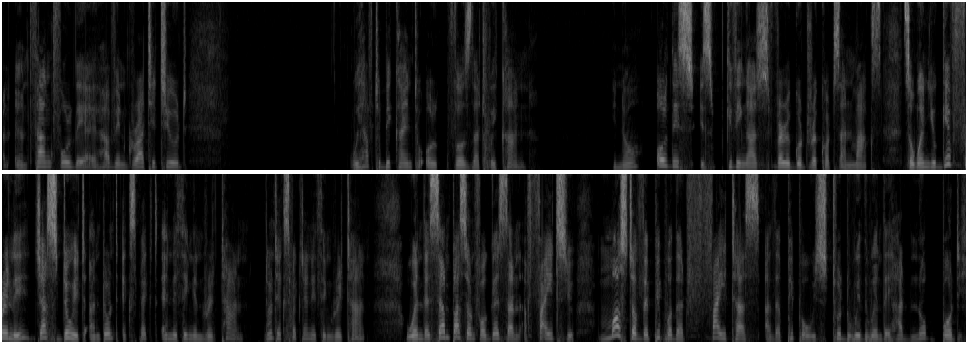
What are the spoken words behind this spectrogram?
un- unthankful, they are having gratitude. We have to be kind to all those that we can. You know, all this is giving us very good records and marks. So when you give freely, just do it and don't expect anything in return. Don't expect anything in return. When the same person forgets and fights you, most of the people that fight us are the people we stood with when they had nobody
